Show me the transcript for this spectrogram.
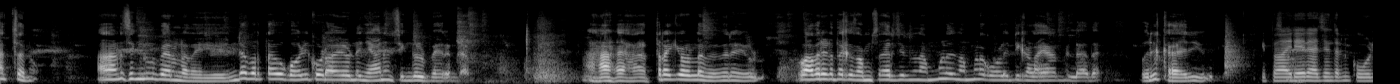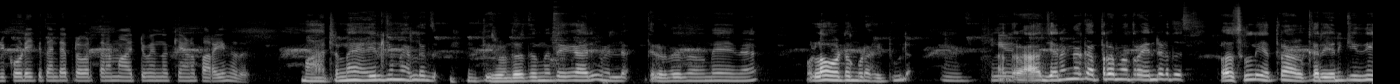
അച്ഛനോ. അതാണ് സിംഗിൾ പേരന്റ് എന്റെ ഭർത്താവ് കോഴിക്കോട് ആയതുകൊണ്ട് ഞാനും സിംഗിൾ പേരന്റാണ് അത്രയ്ക്കുള്ള വിവരമേ ഉള്ളൂ അപ്പോൾ അവരുടെ അടുത്തൊക്കെ സംസാരിച്ചിരുന്ന. നമ്മൾ നമ്മളെ ക്വാളിറ്റി കളയാമെന്നല്ലാതെ ഒരു കാര്യമില്ല ഇപ്പൊ ആര്യ രാജേന്ദ്രൻ കോഴിക്കോടേക്ക് തന്റെ പ്രവർത്തനം മാറ്റുമെന്നൊക്കെയാണ് പറയുന്നത്. മാറ്റണമായിരിക്കും നല്ലത്. തിരുവനന്തപുരത്ത് നിന്നിട്ട് കാര്യമില്ല. തിരുവനന്തപുരത്ത് നിന്ന് കഴിഞ്ഞാൽ ഉള്ള ഓട്ടം കൂടെ കിട്ടൂല. ആ ജനങ്ങൾക്ക് അത്രമാത്രം എന്റെ അടുത്ത് പേഴ്സണലി എത്ര ആൾക്കാർ എനിക്ക് ഇത്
